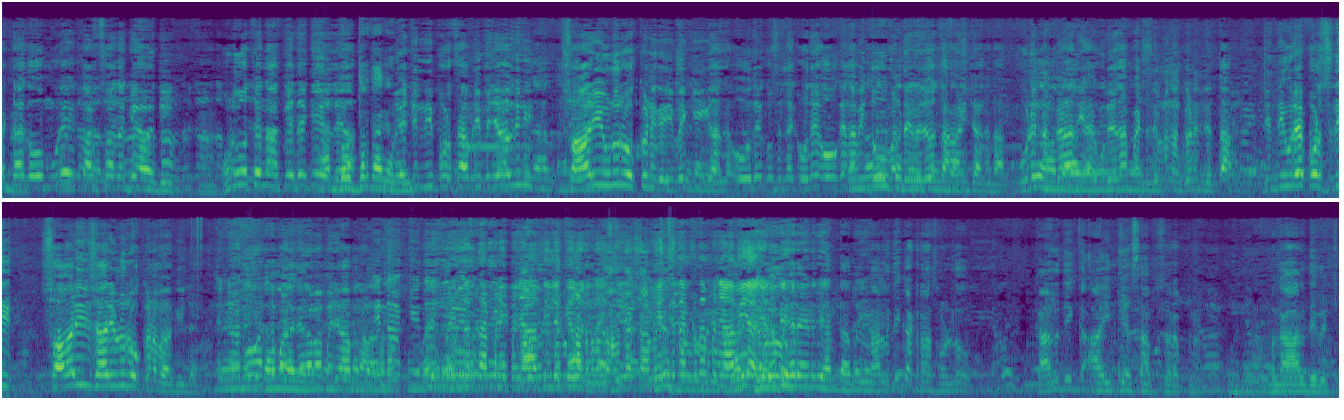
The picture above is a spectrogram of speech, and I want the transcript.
ਅੱਡਾ ਕੋ ਮੂਰੇ ਕੜਸਾ ਲੱਗਿਆ ਹੋਇਆ ਸੀ। ਉਹਨੂੰ ਉੱਥੇ ਨਾਕੇ ਤੇ ਘੇਰ ਲਿਆ। ਪੂਰੇ ਜਿੰਨੀ ਪੁਲਿਸ ਆਪਣੀ ਪੰਜਾਬ ਦੀ ਨਹੀਂ ਸਾਰੀ ਉਹਨੂੰ ਰੋਕਣ ਗਈ ਬਈ ਕੀ ਗੱਲ? ਉਹਦੇ ਕੁਛ ਉਹਦੇ ਉਹ ਕਹਿੰਦਾ ਵੀ ਦੋ ਬੰਦੇ ਉਹ ਤਾਂ ਨਹੀਂ ਚੱਕਦਾ। ਉਹਨੇ ਲੰਘਣਾ ਸੀ ਉਰੇ ਦਾ ਪਿੰਡ ਦੇ ਉਹਨੂੰ ਲੰਘਣ ਨਹੀਂ ਦਿੱਤਾ। ਜਿੰਨੀ ਉਰੇ ਪੁਲਿਸ ਦੀ ਸਾਰੀ ਸਾਰੀ ਉਹਨੂੰ ਰੋਕਣ ਵਾਗੀ ਲੈ। ਉਹ ਕੰਮ ਲੱਗਦਾ ਮੈਂ ਪੰਜਾਬ ਨਾਲ ਇੱਧਰ ਤਾਂ ਆਪਣੇ ਪੰਜਾਬ ਦੀ ਲੱਗੇ ਹੋਏ ਨੇ। ਇੱਥੇ ਤੱਕ ਤਾਂ ਪੰਜਾਬ ਹੀ ਆ ਗਿਆ। ਹਰਿਆਣੇ ਦੀ ਹੱਦ ਆ ਬਾਈ। ਕੱਲ ਦੀ ਘਟਨਾ ਸੁਣ ਲਓ। ਕੱਲ ਦੀ ਇੱਕ ਆਈਪੀਐਸ ਅਫਸਰ ਆਪਣਾ ਬੰਗਾਲ ਦੇ ਵਿੱਚ।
